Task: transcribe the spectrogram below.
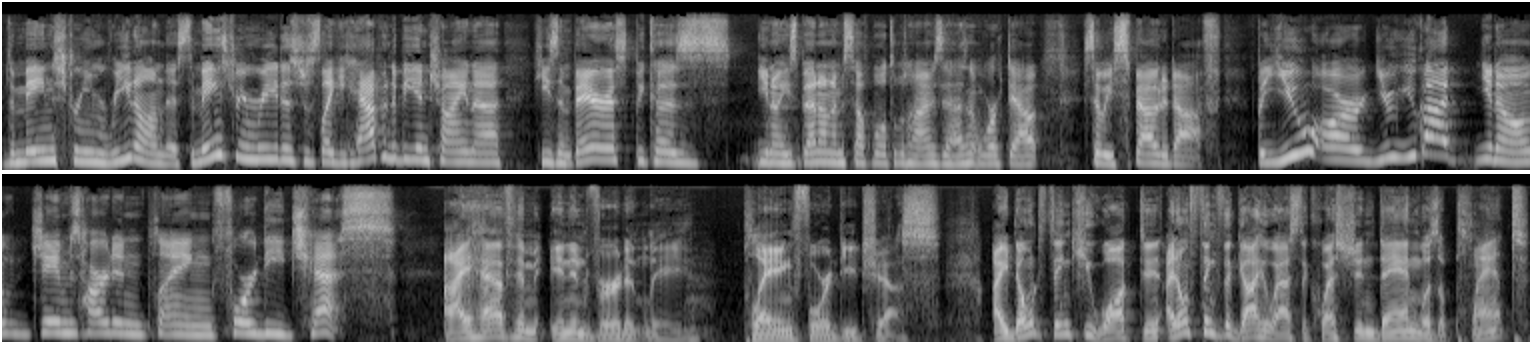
the mainstream read on this. The mainstream read is just like he happened to be in China. He's embarrassed because you know he's bet on himself multiple times. It hasn't worked out, so he spouted off. But you are you you got you know James Harden playing 4D chess. I have him inadvertently playing 4D chess. I don't think he walked in. I don't think the guy who asked the question, Dan, was a plant.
